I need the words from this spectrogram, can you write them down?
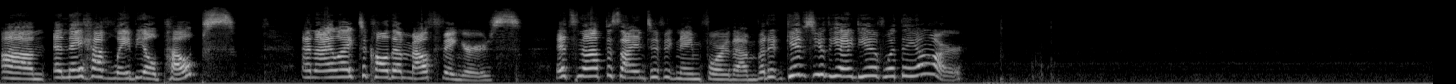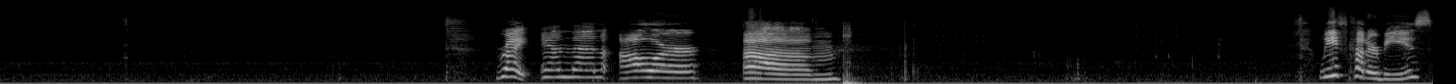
Um, and they have labial palps, and I like to call them mouth fingers. It's not the scientific name for them, but it gives you the idea of what they are. Right, and then our um, leaf cutter bees,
